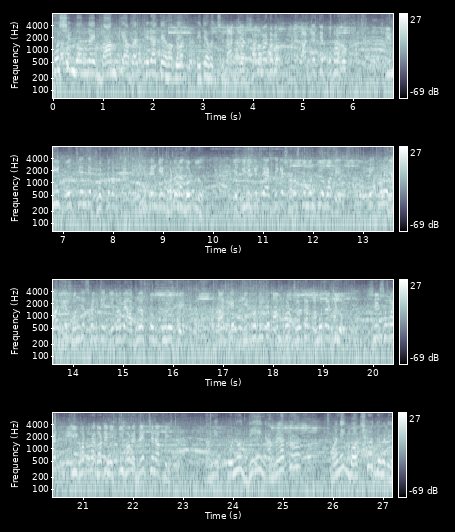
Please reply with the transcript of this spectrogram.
পশ্চিমবঙ্গের বামকে আবার ফেরাতে হবে। এটা হচ্ছে রাজ্যের সাংবাদিক মানে রাজ্যের যে প্রধান তিনি বলছেন যে ছোট্ট করে রিসেন্ট যে ঘটনা ঘটলো, যে তিনি কিন্তু একদিকে স্বরাষ্ট্রমন্ত্রীও বটে। এইখানে রাজ্যের সন্দেশখালীতে যেভাবে আগ্নেয়াস্ত্র উদ্ধার হচ্ছে, রাজ্যের দীর্ঘদিন তো বামফ্রন্ট সরকার ক্ষমতা ছিল সেই সময় এই ঘটনা ঘটেনি। কীভাবে দেখছেন আপনি? আমি কোনো দিন আমরা তো অনেক বছর ধরে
